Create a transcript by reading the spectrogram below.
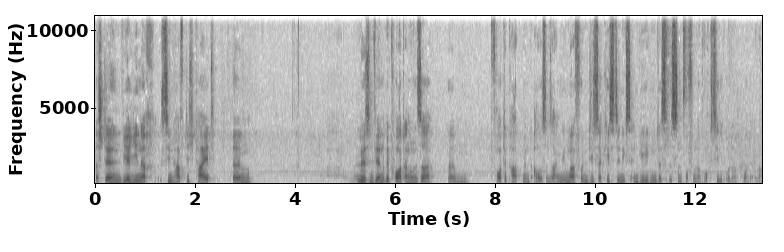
erstellen wir je nach Sinnhaftigkeit, ähm, lösen wir einen Report an unser ähm, Fraud Department aus und sagen, nimm mal von dieser Kiste nichts entgegen, das ist ein offener Proxy oder whatever.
